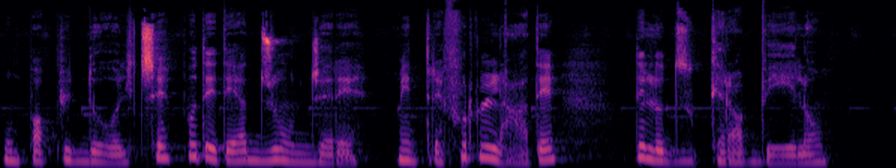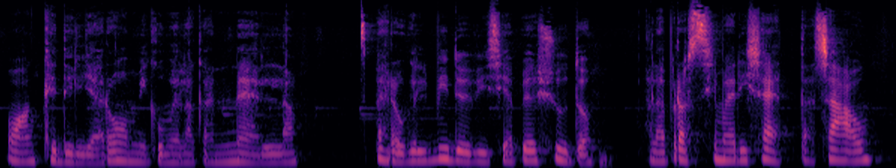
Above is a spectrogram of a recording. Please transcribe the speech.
un po' più dolce, potete aggiungere, mentre frullate, dello zucchero a velo o anche degli aromi come la cannella. Spero che il video vi sia piaciuto. Alla prossima ricetta, ciao!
